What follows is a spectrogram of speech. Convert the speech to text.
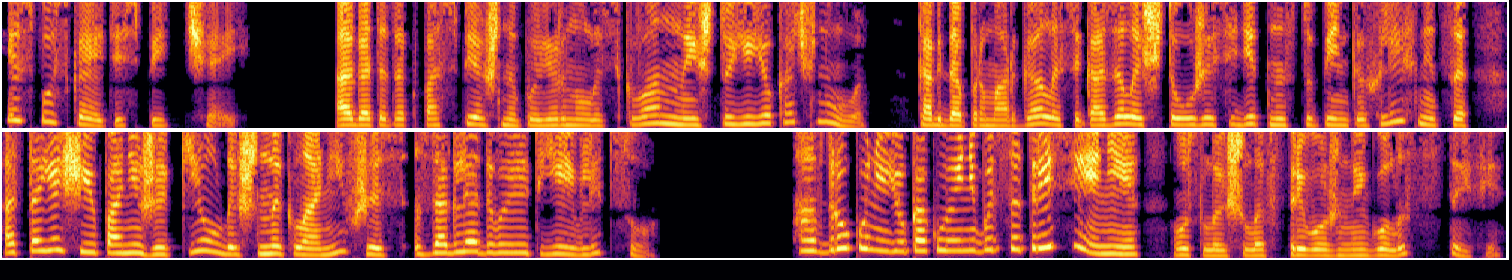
и спускайтесь пить чай. Агата так поспешно повернулась к ванной, что ее качнуло. Когда проморгалась, оказалось, что уже сидит на ступеньках лестницы, а стоящий пониже Килдыш, наклонившись, заглядывает ей в лицо. «А вдруг у нее какое-нибудь сотрясение?» — услышала встревоженный голос Стефи.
